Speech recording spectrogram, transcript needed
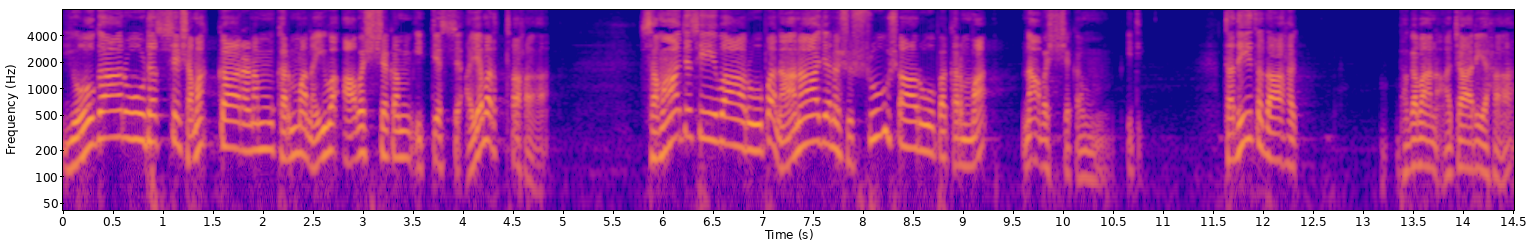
योगारूढस्य शमः कारणं कर्म नैव आवश्यकम् इत्यस्य अयमर्थः समाजसेवारूप नानाजनशुश्रूषारूपकर्म नावश्यकम् इति। तदेतदाह भगवान् आचार्यः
